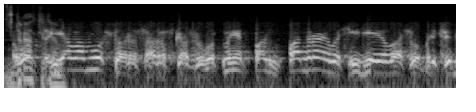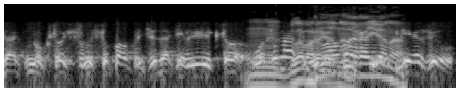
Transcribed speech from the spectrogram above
Здравствуйте. Вот я вам вот что раз- расскажу. Вот мне пон- понравилась идея вашего председателя, ну, кто сейчас выступал, председатель или кто. Вот у нас. Глава района. Где я жил.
